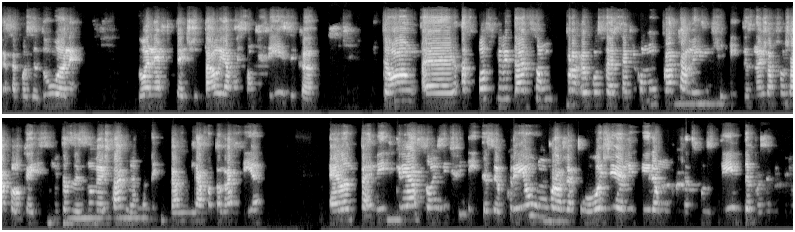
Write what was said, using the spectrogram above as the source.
essa coisa do, do NFT digital e a versão física. Então, é, as possibilidades são, eu considero sempre como praticamente infinitas, né? Já, já coloquei isso muitas vezes no meu Instagram também, porque a fotografia, ela permite criações infinitas. Eu crio um projeto hoje, ele vira um projeto expositivo, depois ele vira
